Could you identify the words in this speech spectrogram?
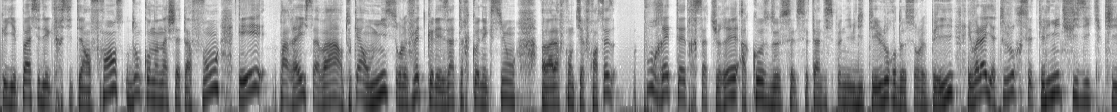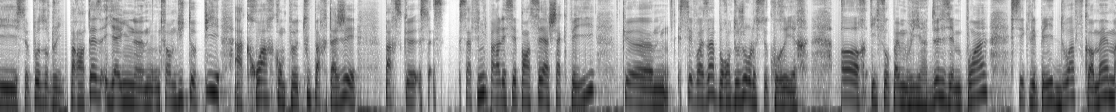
qu'il n'y ait pas assez d'électricité en France, donc on en achète à fond. Et pareil, ça va, en tout cas, on mise sur le fait que les interconnexions euh, à la frontière française pourraient être saturées à cause de cette, cette disponibilité lourde sur le pays. Et voilà, il y a toujours cette limite physique qui se pose aujourd'hui. Parenthèse, il y a une, forme d'utopie à croire qu'on peut tout partager parce que ça, finit par laisser penser à chaque pays que euh, ses voisins pourront toujours le secourir. Or, il faut pas oublier un deuxième point, c'est que les pays doivent quand même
